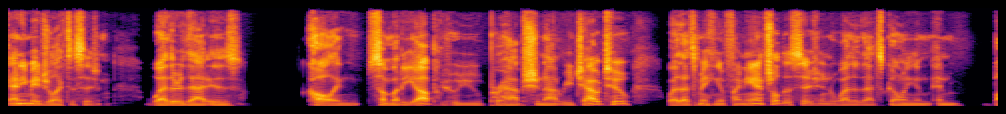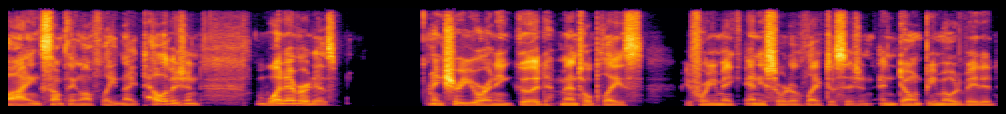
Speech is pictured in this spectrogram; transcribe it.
Any major life decision, whether that is calling somebody up who you perhaps should not reach out to, whether that's making a financial decision, whether that's going and, and buying something off late night television, whatever it is make sure you are in a good mental place before you make any sort of life decision and don't be motivated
